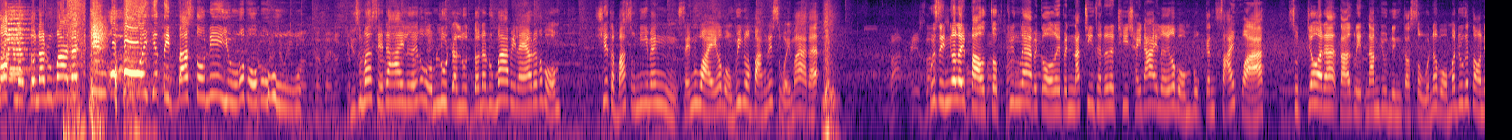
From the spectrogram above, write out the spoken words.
ล็อกหลบโดนารุมาแล้วยิงโอ้โหอย่าติดบาสโตนี่อยู่ครับผมโอ้โหยูซึมะเสียดายเลยครับผมหลุดอะหลุดโดนารุมาไปแล้วนะครับผม เชื่อแต่บาสโตนี่แม่งเซนไวครับผมวิ่งมาบังได้สวยมากฮะผู้สินก็เลยเป่าจบครึ่งแรกไปก่อนเลยเป็นนัดชิงชนะเลิศที่ใช้ได้เลยครับผมบุกกันซ้ายขวาสุดยอดนะแต่อังกฤษนำอยู่1ต่อ0นะผมมาดูกันต่อใน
